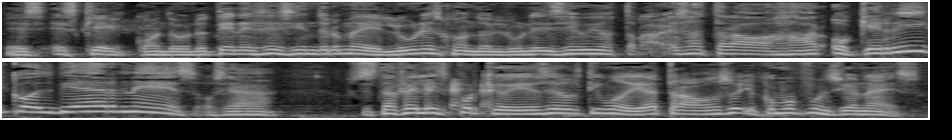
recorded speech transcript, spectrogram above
es, es que cuando uno tiene ese síndrome del lunes, cuando el lunes dice, voy otra vez a trabajar, o qué rico, es viernes. O sea, usted está feliz porque hoy es el último día de trabajo suyo. ¿Cómo funciona eso?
